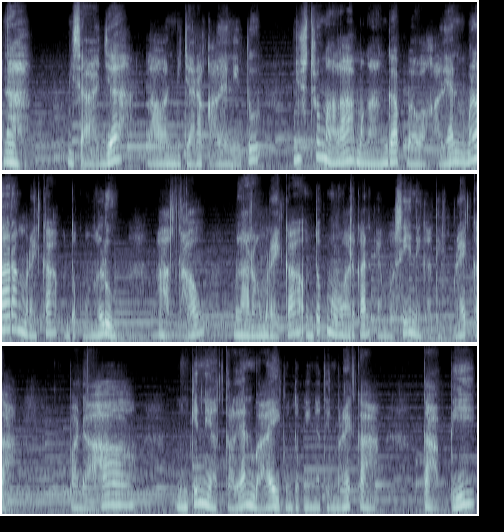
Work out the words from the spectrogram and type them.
Nah, bisa aja lawan bicara kalian itu justru malah menganggap bahwa kalian melarang mereka untuk mengeluh atau melarang mereka untuk mengeluarkan emosi negatif mereka. Padahal Mungkin niat kalian baik untuk ngingetin mereka, tapi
